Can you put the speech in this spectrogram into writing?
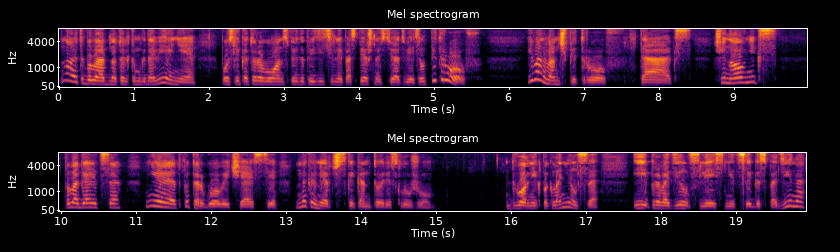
но это было одно только мгновение, после которого он с предупредительной поспешностью ответил: "Петров. Иван Иванович Петров. Такс, чиновникс, полагается? Нет, по торговой части, на коммерческой конторе служу". Дворник поклонился и проводил с лестницы господина,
